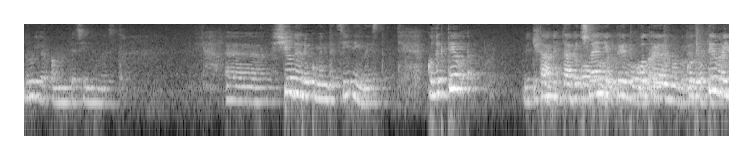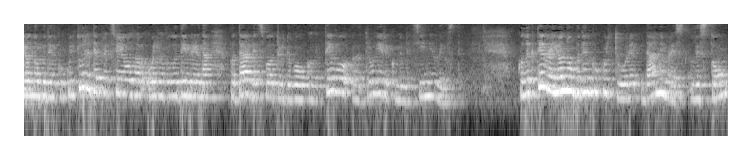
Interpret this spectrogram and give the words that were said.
Другий рекомендаційний лист. Е, Ще один рекомендаційний лист. Колектив Від Так, так, від членів кол- е, колектив районного будинку культури, де працює Ольга, Ольга Володимирівна, подав від свого трудового колективу е, другий рекомендаційний лист. Колектив районного будинку культури даним листом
